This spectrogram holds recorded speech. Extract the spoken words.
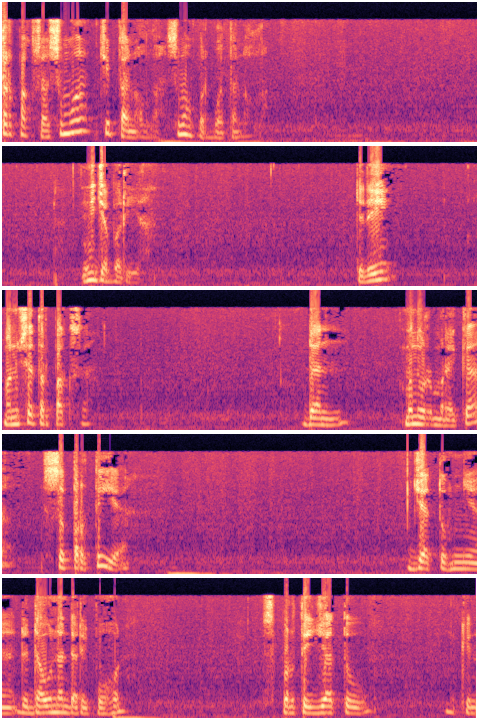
Terpaksa semua ciptaan Allah semua perbuatan Allah. Ini Jabariyah. Jadi manusia terpaksa dan menurut mereka seperti ya jatuhnya dedaunan dari pohon seperti jatuh mungkin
